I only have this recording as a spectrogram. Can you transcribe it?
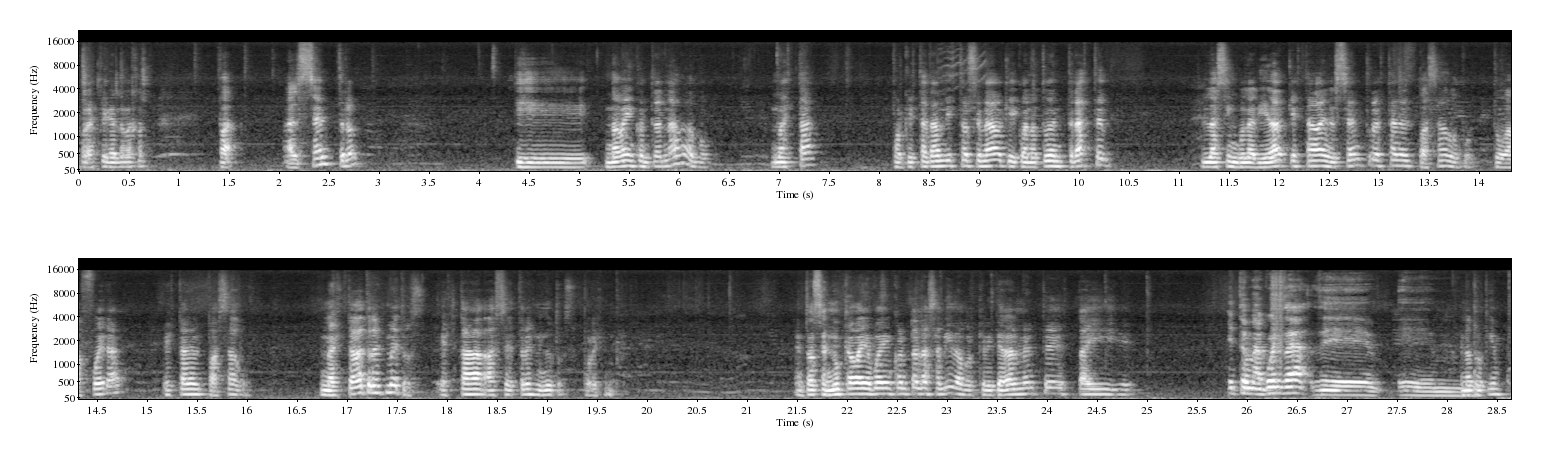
para explicarlo mejor. Pa, al centro y no vas a encontrar nada, po. no está. Porque está tan distorsionado que cuando tú entraste la singularidad que estaba en el centro está en el pasado, po. tu afuera está en el pasado. No está a 3 metros, está hace 3 minutos, por ejemplo. Entonces nunca vaya a poder encontrar la salida porque literalmente está ahí Esto me acuerda de em, en otro tiempo.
